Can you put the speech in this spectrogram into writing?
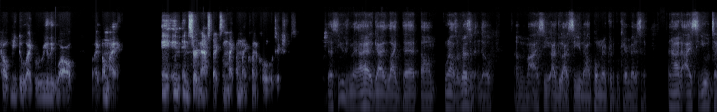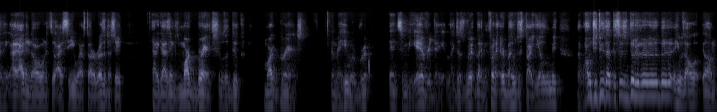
helped me do like really well, like on my in in, in certain aspects on like on my clinical rotations. That's huge, man. I had a guy like that um, when I was a resident, though. In my ICU. I do ICU now, pulmonary critical care medicine. And I had an ICU attending. I, I didn't know I wanted to ICU when I started residency. I had a guy's name was Mark Branch. It was a Duke, Mark Branch. And man, he would rip into me every day, like just rip, like in front of everybody. He would just start yelling at me, like, "Why would you do that decision?" He was all um,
